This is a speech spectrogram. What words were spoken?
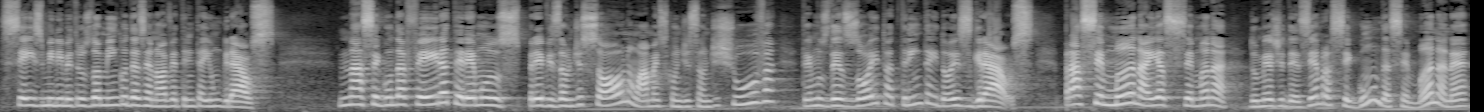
6 milímetros domingo, 19 a 31 graus. Na segunda-feira teremos previsão de sol, não há mais condição de chuva. Temos 18 a 32 graus. Para a semana, aí a semana do mês de dezembro, a segunda semana, né,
